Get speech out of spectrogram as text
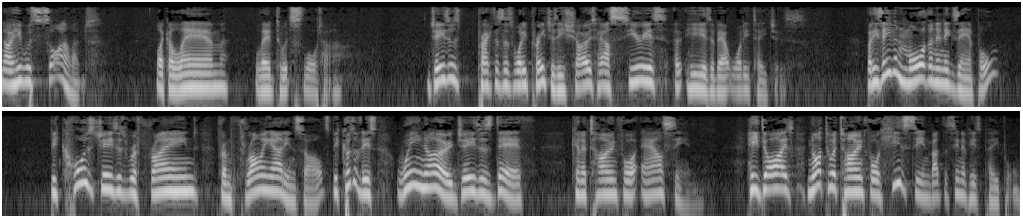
No, he was silent, like a lamb led to its slaughter. Jesus practices what he preaches. He shows how serious uh, he is about what he teaches. But he's even more than an example. Because Jesus refrained from throwing out insults, because of this, we know Jesus' death can atone for our sin. He dies not to atone for his sin, but the sin of his people.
